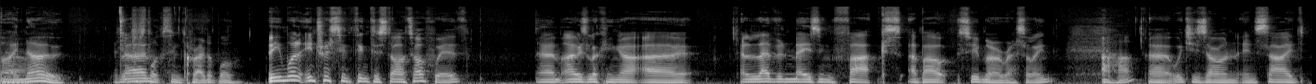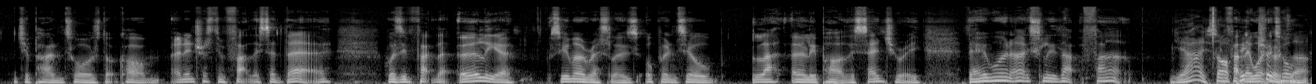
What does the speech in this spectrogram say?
I know. It just Um, looks incredible. I mean, one interesting thing to start off with, um, I was looking at uh, 11 amazing facts about sumo wrestling, Uh huh. uh, which is on InsideJapanTours.com. An interesting fact they said there was, in fact, that earlier sumo wrestlers, up until la- early part of the century, they weren't actually that fat. Yeah, I saw In a fact, they weren't picture at of that.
